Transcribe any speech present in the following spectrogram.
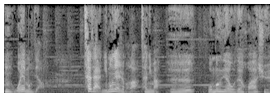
嗯，我也梦见了。”猜猜你梦见什么了？蔡尼玛？呃，我梦见我在滑雪。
